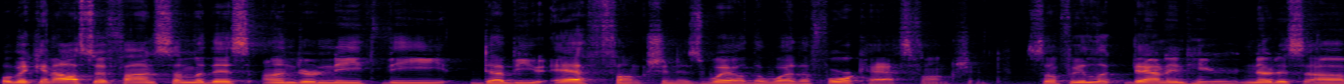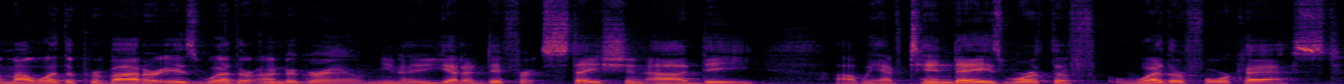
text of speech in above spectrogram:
but we can also find some of this underneath the WF function as well, the weather forecast function. So if we look down in here, notice uh, my weather provider is Weather Underground. You know, you got a different station ID. Uh, we have 10 days worth of weather forecast.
